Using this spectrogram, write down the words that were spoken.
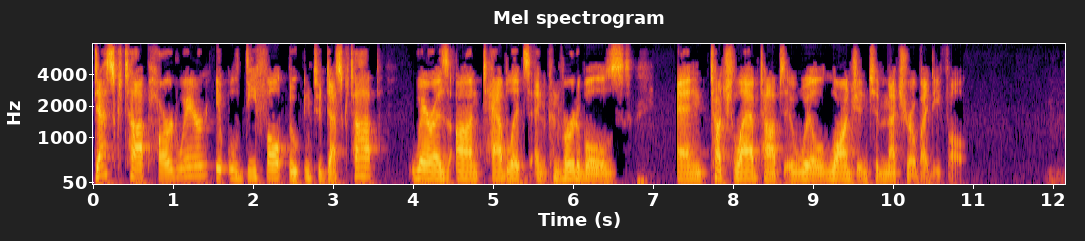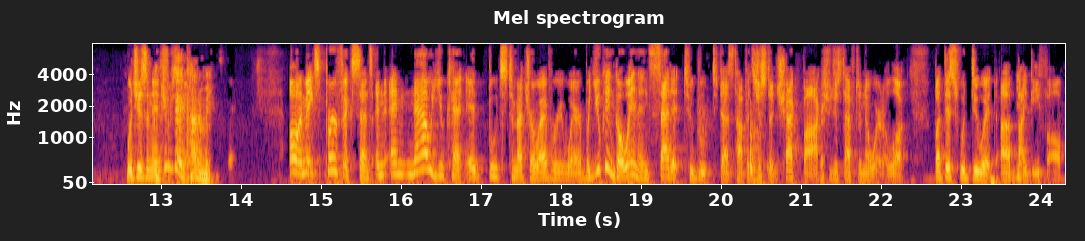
desktop hardware it will default boot into desktop, whereas on tablets and convertibles and touch laptops it will launch into Metro by default, which is an I interesting. Think that kind of makes Oh, it makes perfect sense. And and now you can it boots to Metro everywhere, but you can go in and set it to boot to desktop. It's just a checkbox. You just have to know where to look. But this would do it uh, by default.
